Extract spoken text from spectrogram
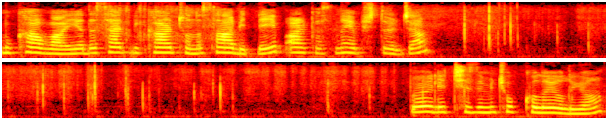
mukavva ya da sert bir kartona sabitleyip arkasına yapıştıracağım. Böyle çizimi çok kolay oluyor.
